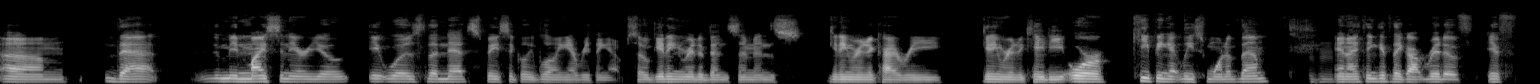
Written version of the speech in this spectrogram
um, that in my scenario, it was the Nets basically blowing everything up. So getting rid of Ben Simmons, getting rid of Kyrie, getting rid of KD, or keeping at least one of them. Mhm. And I think if they got rid of if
